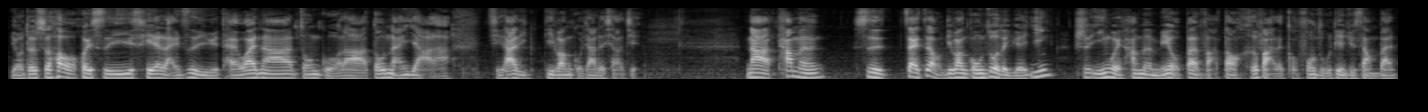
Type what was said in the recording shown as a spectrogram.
有的时候会是一些来自于台湾啊、中国啦、东南亚啦其他地方国家的小姐。那他们是在这种地方工作的原因。是因为他们没有办法到合法的风俗店去上班，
